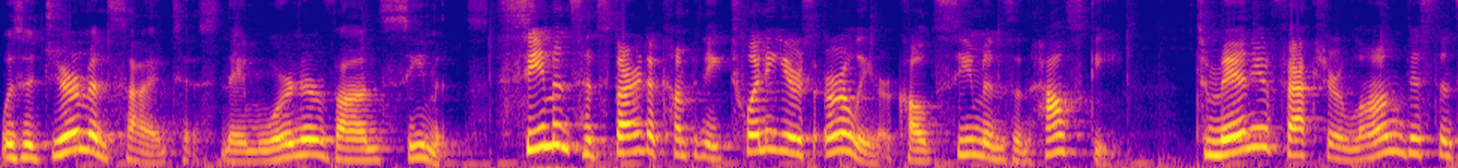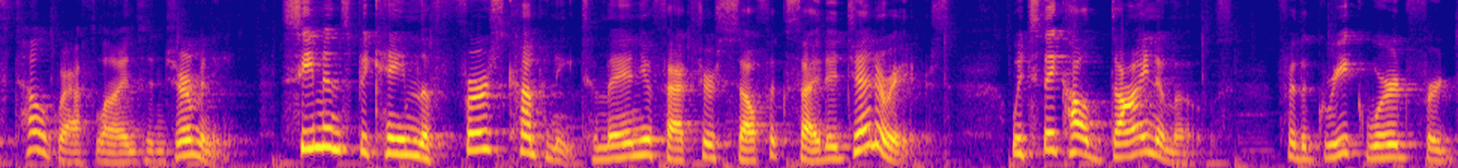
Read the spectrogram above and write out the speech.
was a German scientist named Werner von Siemens. Siemens had started a company 20 years earlier called Siemens and Halske to manufacture long-distance telegraph lines in Germany. Siemens became the first company to manufacture self-excited generators, which they called dynamos, for the Greek word for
